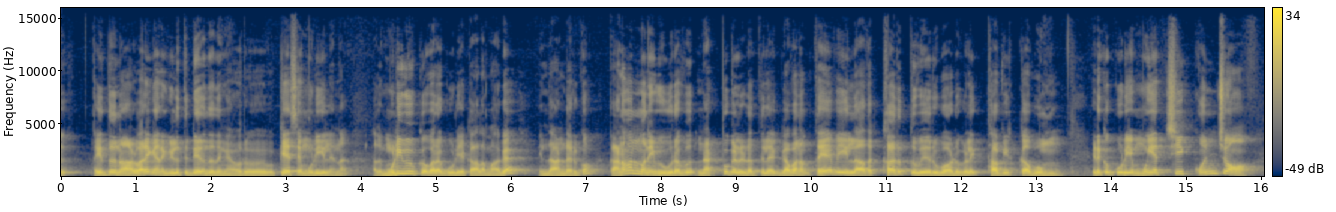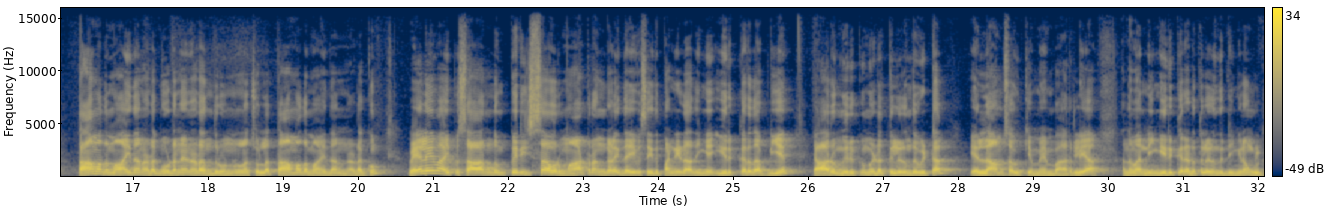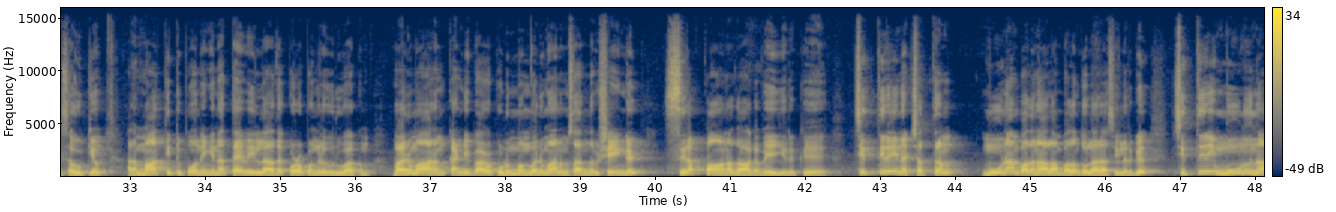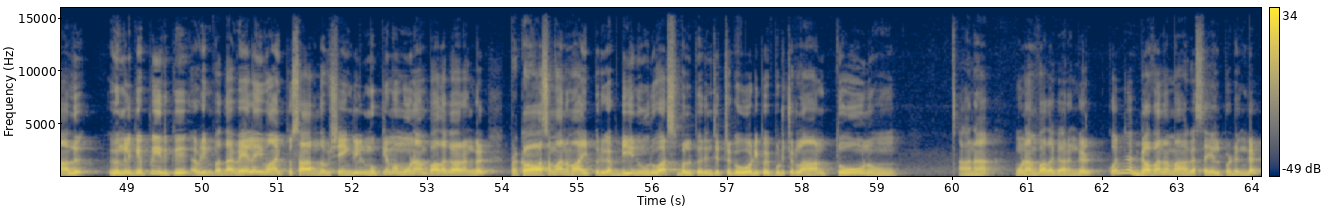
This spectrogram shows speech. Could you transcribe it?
இது நாள் வரைக்கும் எனக்கு இழுத்துட்டே இருந்ததுங்க. ஒரு கேஸே முடியலன்னா அது முடிவுக்கு வரக்கூடிய காலமாக இந்த ஆண்டு இருக்கும். கணவன் மனைவி உறவு நட்புகளிடத்தில் கவனம் தேவையில்லாத கருத்து வேறுபாடுகளை தவிர்க்கவும். எடுக்கக்கூடிய முயற்சி கொஞ்சம் தாமதமாகி தான் நடக்கும். உடனே நடந்துரும்னுலாம் சொல்ல தாமதமாகி தான் நடக்கும். வேலைவாய்ப்பு சார்ந்தும் பெரிசாக ஒரு மாற்றங்களை தயவு செய்து பண்ணிடாதீங்க. இருக்கிறது அப்படியே யாரும் இருக்கும் இடத்தில் இருந்து விட்டால் எல்லாம் சௌக்கியமேம்பார் இல்லையா? அந்த மாதிரி நீங்கள் இருக்கிற இடத்துல இருந்துட்டீங்கன்னா உங்களுக்கு சௌக்கியம். அதை மாற்றிட்டு போனீங்கன்னா தேவையில்லாத குழப்பங்களை உருவாக்கும். வருமானம் கண்டிப்பாக குடும்பம் வருமானம் சார்ந்த விஷயங்கள் சிறப்பானதாகவே இருக்குது சித்திரை நட்சத்திரம் மூணாம் பதினாலாம் பதம் துளாராசியில் இருக்குது சித்திரை மூணு நாலு இவங்களுக்கு எப்படி இருக்குது அப்படின்னு பார்த்தா வேலை வாய்ப்பு சார்ந்த விஷயங்களில் முக்கியமாக மூணாம் பாதகாரங்கள் பிரகாசமான வாய்ப்பு இருக்குது அப்படியே நூறு வாட்ஸ் பல்ப் எரிஞ்சிட்ருக்கு ஓடி போய் பிடிச்சிடலான்னு தோணும். ஆனால் மூணாம் பாதகாரங்கள் கொஞ்சம் கவனமாக செயல்படுங்கள்.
